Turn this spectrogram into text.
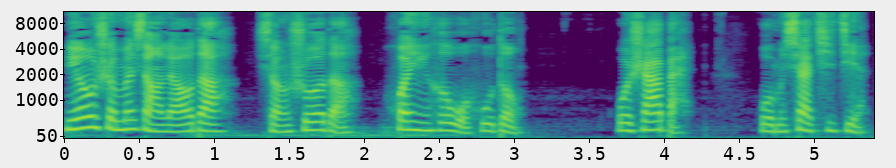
你有什么想聊的、想说的，欢迎和我互动。我是阿柏，我们下期见。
